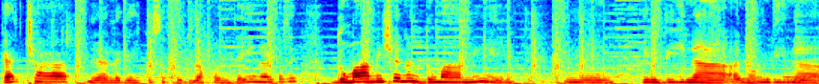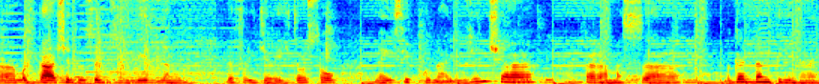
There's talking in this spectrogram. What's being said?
ketchup, nilalagay ko sa food lock container kasi dumami siya ng dumami. Hmm, hindi na ano, hindi na magkasya doon sa gilid ng refrigerator. So, naisip ko na ayusin siya para mas uh, magandang tingnan.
